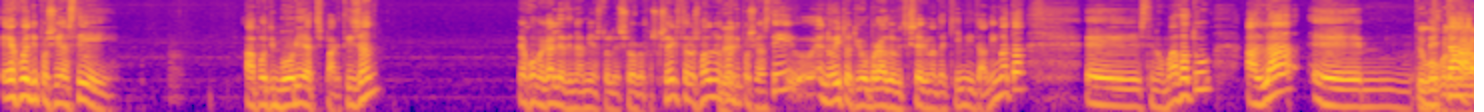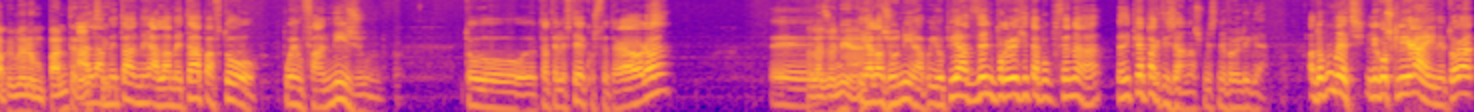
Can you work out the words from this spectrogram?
έχω εντυπωσιαστεί από την πορεία της Παρτίζαν. Έχω μεγάλη αδυναμία στο Λεσόρ, όπως ξέρεις. Τέλος πάντων, έχω Ναι. εντυπωσιαστεί. Εννοείται ότι ο Ομπράντοβιτς ξέρει να τα κινεί τα νήματα ε, στην ομάδα του. Αλλά ε, Και εγώ έχω τον αγαπημένο μου Πάντερ. αλλά έτσι. μετά, ναι, αλλά μετά από αυτό που εμφανίζουν το, τα τελευταία 24 ώρα. Ε, Αλαζονία, ε. Η αλαζονία, η οποία δεν προέρχεται από πουθενά. Δηλαδή, ποια Παρτιζάν, ας πούμε, στην Ευρωλίγκα. Να το πούμε έτσι. Λίγο σκληρά είναι τώρα.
